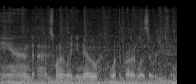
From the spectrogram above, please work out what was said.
and uh, I just wanted to let you know what the product was that we're using.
